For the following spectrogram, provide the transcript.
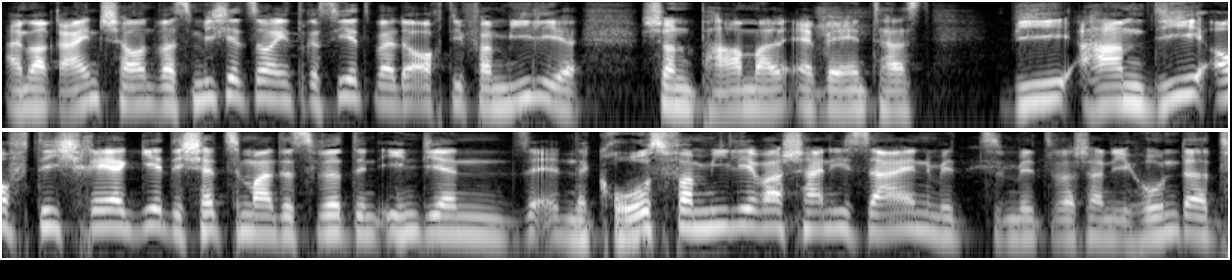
einmal reinschauen. Was mich jetzt noch interessiert, weil du auch die Familie schon ein paar Mal erwähnt hast. Wie haben die auf dich reagiert? Ich schätze mal, das wird in Indien eine Großfamilie wahrscheinlich sein, mit, mit wahrscheinlich 100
